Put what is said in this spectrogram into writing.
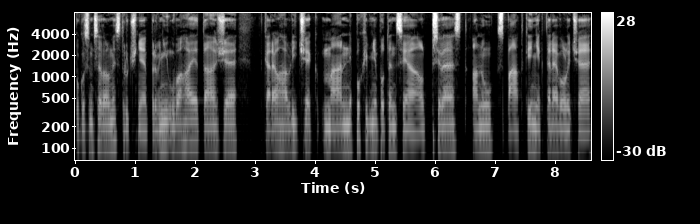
pokusím se velmi stručně. První úvaha je ta, že Karel Havlíček má nepochybně potenciál přivést Anu zpátky některé voliče,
